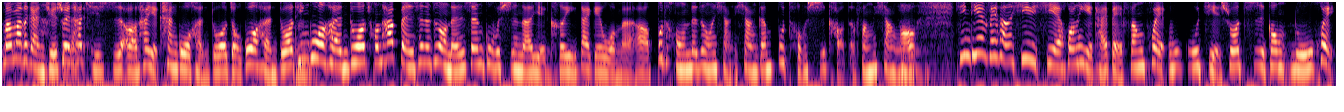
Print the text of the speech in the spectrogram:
妈妈的感觉，所以她其实哦，她也看过很多，走过很多，听过很多，从她本身的这种人生故事呢，也可以带给我们呃不同的这种想象跟不同思考的方向哦。今天非常谢谢荒野台北分会五谷解说志工芦荟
